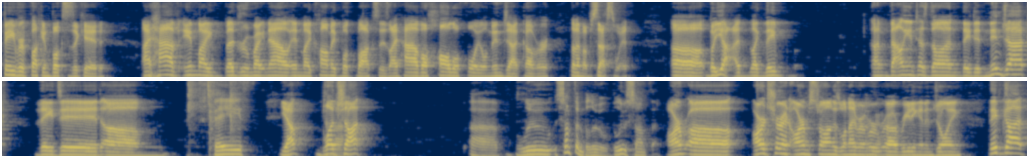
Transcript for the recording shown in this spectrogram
favorite fucking books as a kid. I have in my bedroom right now in my comic book boxes, I have a hollow foil Ninjak cover that I'm obsessed with. Uh, but yeah, I, like they, um, Valiant has done. They did Ninjak. They did. Um, Faith, yep, Bloodshot. uh, blue, something blue, blue something. Arm, uh, Archer and Armstrong is one I remember uh, reading and enjoying. They've got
